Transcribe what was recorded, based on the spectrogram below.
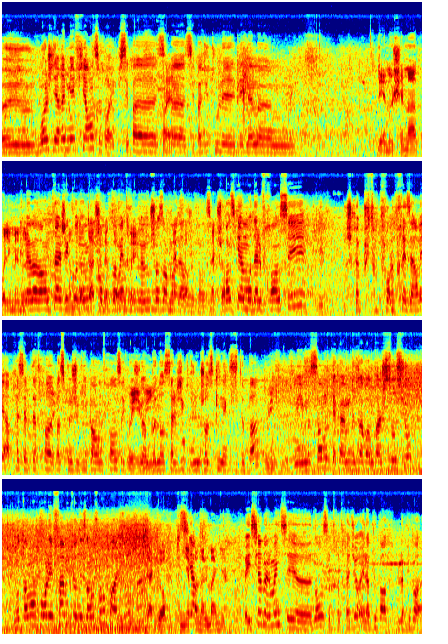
Euh, moi, je dirais méfiance, quoi. Et puis, c'est pas, Ouais. pas, du tout les, les mêmes. euh, les mêmes schémas, quoi, les mêmes. les mêmes avantages les mêmes économiques, avantages, on peut pas mettre ouais. les mêmes choses en valeur, je pense. Je pense qu'il y a un modèle français, et je serais plutôt pour le préserver. Après, c'est peut-être euh, parce que je vis pas en France et que Oui, je suis oui. un peu nostalgique d'une chose qui n'existe pas. Oui, Mais il me semble qu'il y a quand même des avantages sociaux, notamment pour les femmes qui ont des enfants, par exemple. d'accord. Qu'il n'y a pas en Allemagne Bah, ici en Allemagne, c'est euh, non, c'est très très dur. Et la plupart, la, plupart,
